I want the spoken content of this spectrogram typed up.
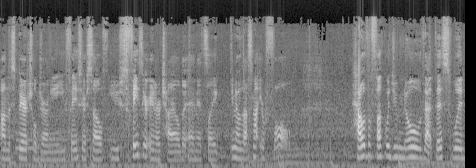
on the spiritual journey you face yourself you face your inner child and it's like you know that's not your fault how the fuck would you know that this would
